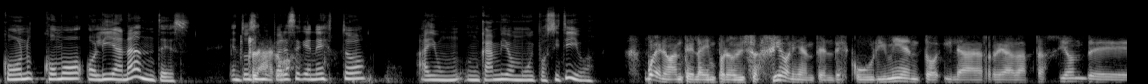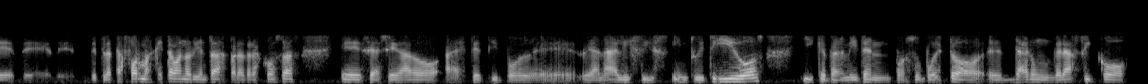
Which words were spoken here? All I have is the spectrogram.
con cómo olían antes. Entonces me parece que en esto hay un cambio muy positivo. Bueno, ante la improvisación y ante el descubrimiento y la readaptación de, plataformas que estaban orientadas para otras cosas, eh, se ha llegado a este tipo de, análisis intuitivos y que permiten, por supuesto, eh, dar un gráfico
